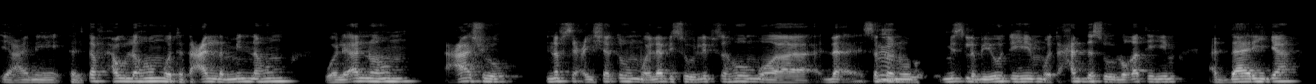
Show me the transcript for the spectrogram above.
يعني تلتف حولهم وتتعلم منهم ولأنهم عاشوا نفس عيشتهم ولبسوا لبسهم وسكنوا مثل بيوتهم وتحدثوا لغتهم الدارجة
